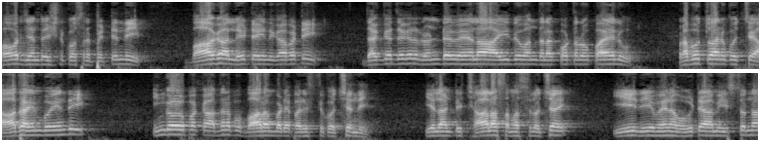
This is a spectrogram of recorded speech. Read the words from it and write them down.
పవర్ జనరేషన్ కోసం పెట్టింది. బాగా లేట్ అయింది కాబట్టి దగ్గర దగ్గర రెండు వేల ఐదు వందల కోట్ల రూపాయలు ప్రభుత్వానికి వచ్చే ఆదాయం పోయింది. ఇంకొక పక్క అదనపు భారం పడే పరిస్థితికి వచ్చింది. ఇలాంటి చాలా సమస్యలు వచ్చాయి. ఏది ఏమైనా ఒకటే హామీ ఇస్తున్నా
